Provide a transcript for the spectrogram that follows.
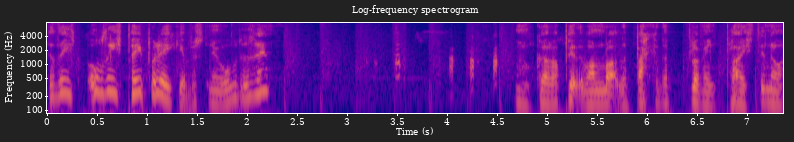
Do these all these people here give us new orders then? Oh god, I picked the one right at the back of the blooming place, didn't I?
